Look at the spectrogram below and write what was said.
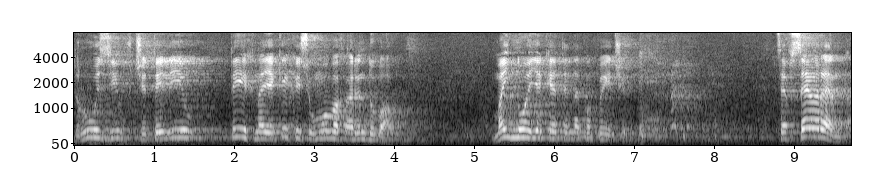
друзів, вчителів, тих, на якихось умовах орендував. Майно, яке ти накопичив. Це все оренда.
